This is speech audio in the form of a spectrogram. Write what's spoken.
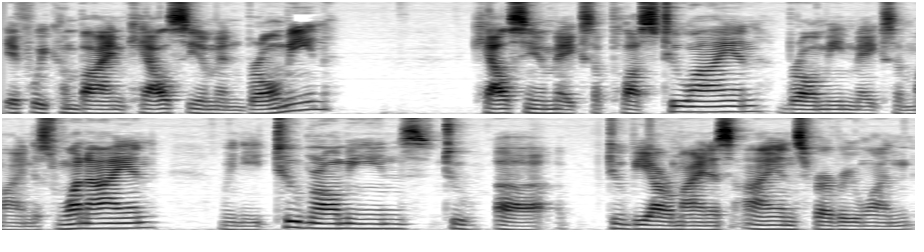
if we combine calcium and bromine, calcium makes a plus 2 ion, bromine makes a minus 1 ion. We need two bromines, two, uh, two Br minus ions for every one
